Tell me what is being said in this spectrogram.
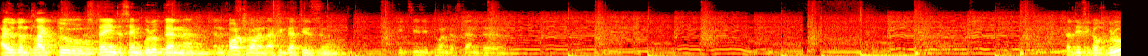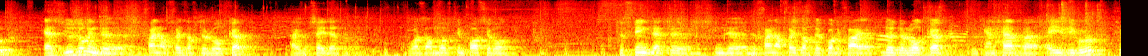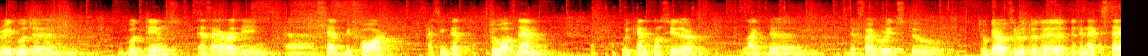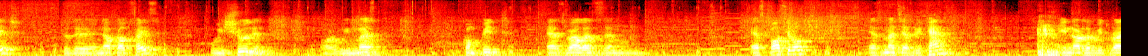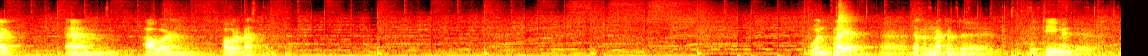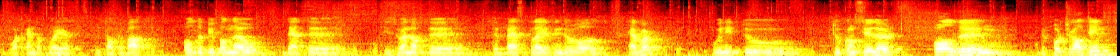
I wouldn't like to stay in the same group than, um, than Portugal, and I think that is um, it's easy to understand. The, a difficult group, as usual in the final phase of the World Cup. I would say that was almost impossible to think that uh, in the, the final phase of the qualifier, the, the World Cup, we can have uh, a easy group, three good, um, good teams. As I already uh, said before, I think that two of them we can consider like the, the favorites to, to go through to the, the next stage, to the knockout phase. We shouldn't, or we must compete as well as um, as possible, as much as we can, in order we try um, our our best. One player uh, doesn't matter the the team and the, what kind of players we talk about. All the people know that uh, he's one of the the best players in the world ever. We need to to consider all the, the Portugal team,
